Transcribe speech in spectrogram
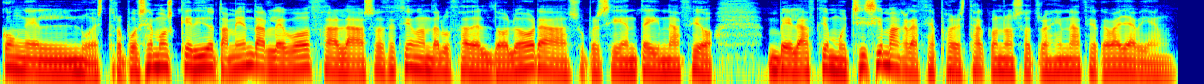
con el nuestro. Pues hemos querido también darle voz a la Asociación Andaluza del Dolor, a su presidente Ignacio Velázquez. Muchísimas gracias por estar con nosotros, Ignacio, que vaya bien.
